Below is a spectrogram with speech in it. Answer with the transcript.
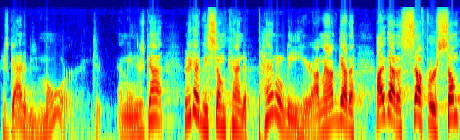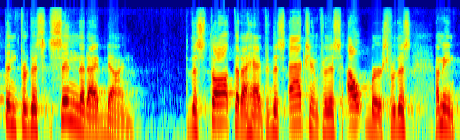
there's got to be more. I mean, there's got, there's got to be some kind of penalty here. I mean, I've got to, I've got to suffer something for this sin that I've done, for this thought that I had, for this action, for this outburst, for this, I mean,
